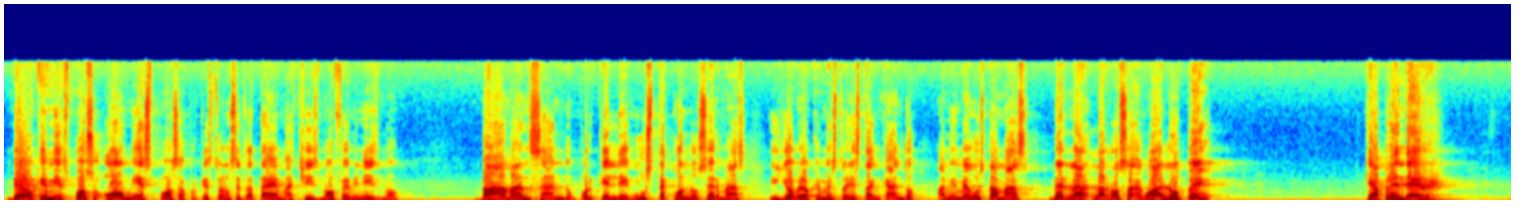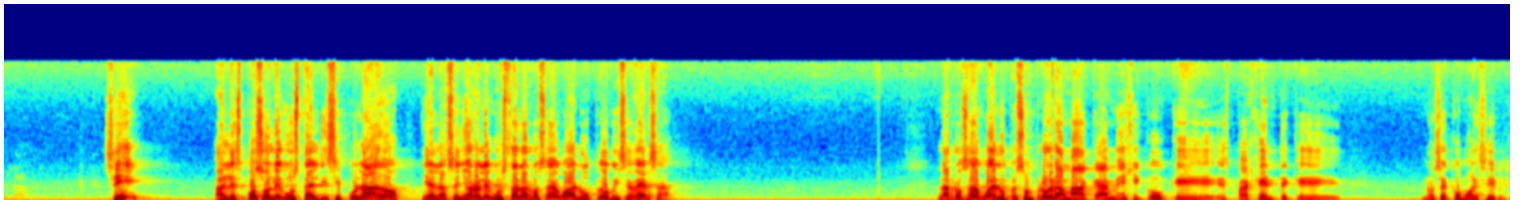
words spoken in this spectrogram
Veo que mi esposo o mi esposa, porque esto no se trata de machismo o feminismo, va avanzando porque le gusta conocer más. Y yo veo que me estoy estancando. A mí me gusta más ver la, la Rosa de Guadalupe que aprender. ¿Sí? Al esposo le gusta el discipulado y a la señora le gusta la Rosa de Guadalupe o viceversa. La Rosa de Guadalupe es un programa acá en México que es para gente que no sé cómo decirle.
